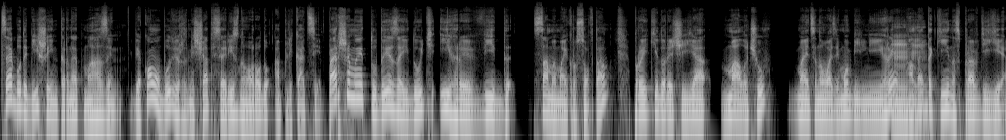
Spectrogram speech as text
Це буде більше інтернет-магазин, в якому будуть розміщатися різного роду аплікації. Першими туди зайдуть ігри від саме Microsoft, про які, до речі, я мало чув. Мається на увазі мобільні ігри, Мгм. але такі насправді є.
